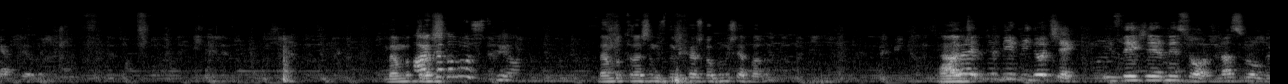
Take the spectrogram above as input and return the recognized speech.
Yapıyorduk. Ben bu tıraş, arkada boş duruyor. Ben bu tıraşın üstüne birkaç dokunuş yaparım. Ama bence bir video çek. İzleyicilerine sor nasıl oldu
